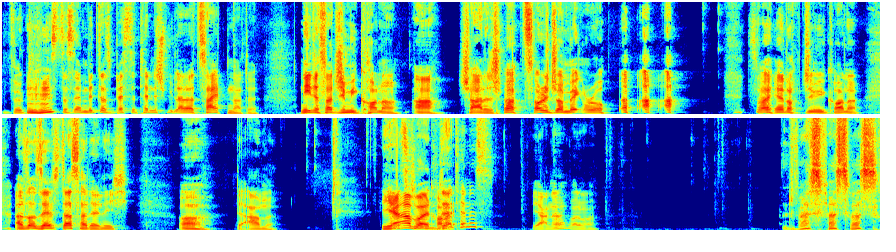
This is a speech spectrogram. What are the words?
wirklich, Mhm. ist, dass er mit das beste Tennisspiel aller Zeiten hatte. Nee, das war Jimmy Connor. Ah, schade. Sorry, John McEnroe. das war ja doch Jimmy Connor. Also selbst das hat er nicht. Oh, der Arme. Ja, du aber. Jimmy Connor Tennis? Ja, ne? Warte mal. Was, was, was?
